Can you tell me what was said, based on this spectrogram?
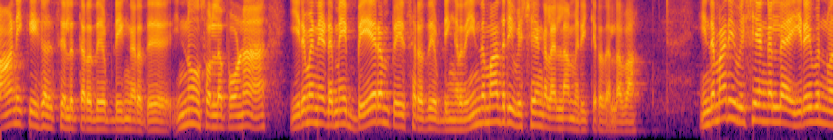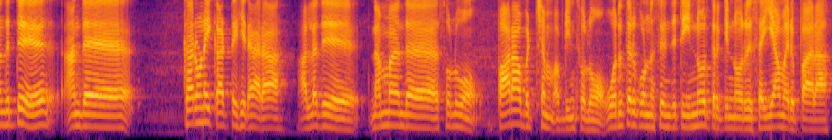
காணிக்கைகள் செலுத்துறது அப்படிங்கிறது இன்னும் சொல்லப்போனால் இறைவனிடமே பேரம் பேசுறது அப்படிங்கிறது இந்த மாதிரி விஷயங்கள் எல்லாம் இருக்கிறது அல்லவா? இந்த மாதிரி விஷயங்களில் இறைவன் வந்துட்டு அந்த கருணை காட்டுகிறாரா? அல்லது நம்ம இந்த சொல்லுவோம் பாராபட்சம் அப்படின்னு சொல்லுவோம். ஒருத்தருக்கு ஒன்று செஞ்சுட்டு இன்னொருத்தருக்கு இன்னொரு செய்யாமல் இருப்பாரா?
